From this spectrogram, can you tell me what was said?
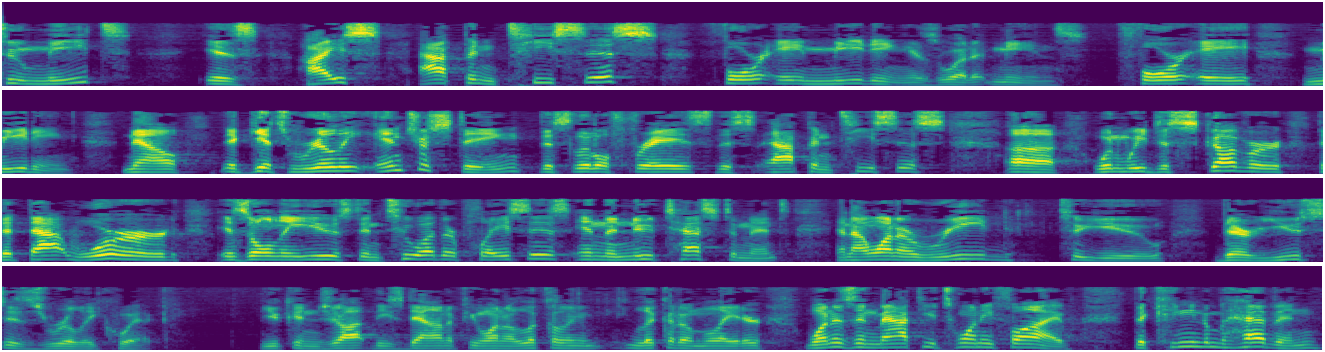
to meet is eis apentesis for a meeting is what it means. For a meeting. Now, it gets really interesting, this little phrase, this apentesis, uh, when we discover that that word is only used in two other places in the New Testament. And I want to read to you their uses really quick. You can jot these down if you want to look, look at them later. One is in Matthew 25. The kingdom of heaven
